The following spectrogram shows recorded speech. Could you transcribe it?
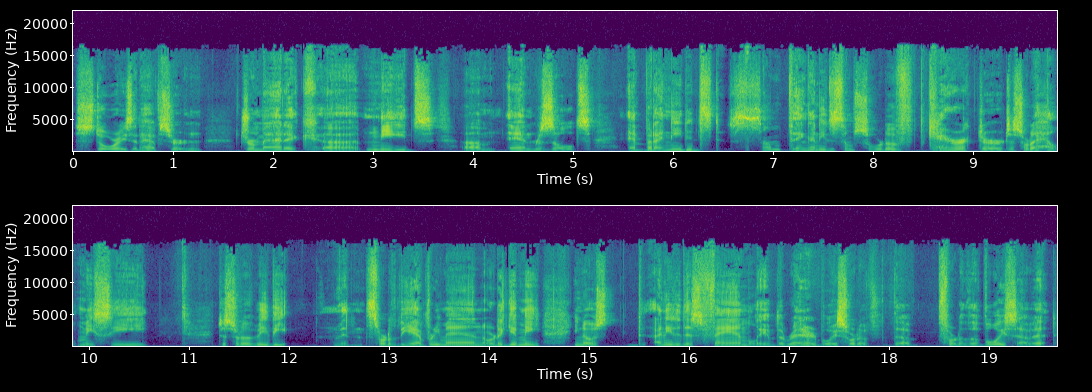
stories that have certain dramatic uh, needs um, and results. And, but I needed something. I needed some sort of character to sort of help me see, to sort of be the sort of the everyman, or to give me, you know, I needed this family, the red-haired boy, sort of the sort of the voice of it,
